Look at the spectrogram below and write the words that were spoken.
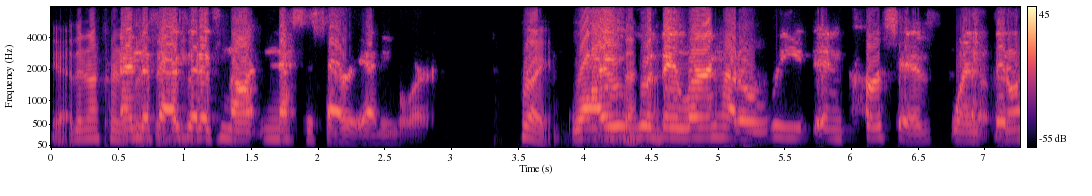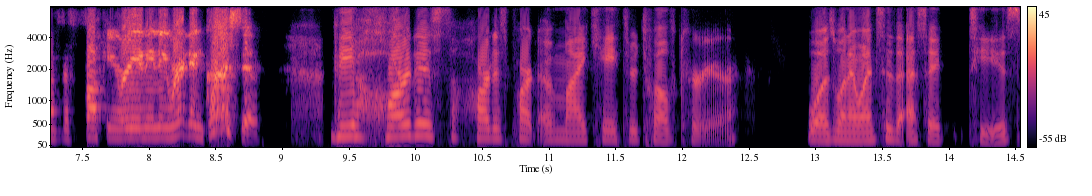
Yeah, they're not and the fact that it's not necessary anymore. Right. Why Exactly. would they learn how to read in cursive when they don't have to fucking read anything written in cursive? The hardest hardest part of my K through 12 career was when I went to the SATs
